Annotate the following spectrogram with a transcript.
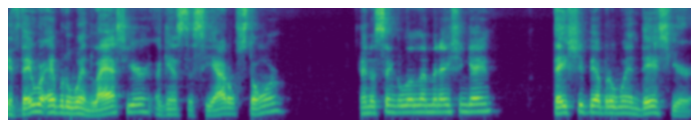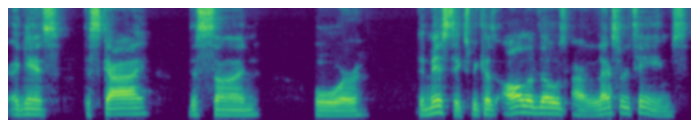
if they were able to win last year against the Seattle Storm in a single elimination game, they should be able to win this year against the Sky, the Sun, or the Mystics because all of those are lesser teams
